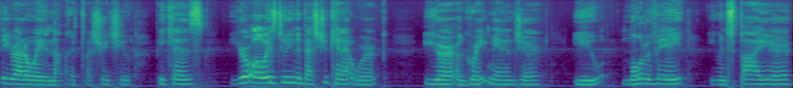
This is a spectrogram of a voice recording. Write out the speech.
figure out a way to not let it frustrate you because you're always doing the best you can at work. You're a great manager. You motivate, you inspire,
